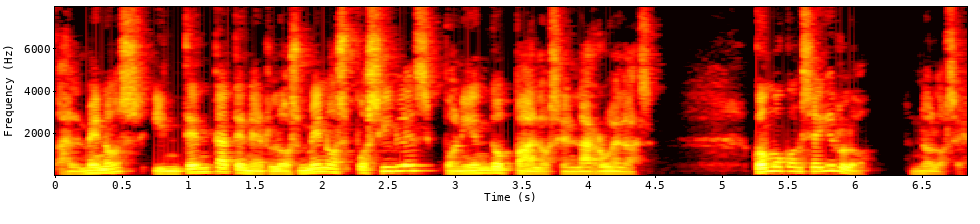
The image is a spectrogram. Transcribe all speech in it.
al menos intenta tener los menos posibles poniendo palos en las ruedas. ¿Cómo conseguirlo? No lo sé.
